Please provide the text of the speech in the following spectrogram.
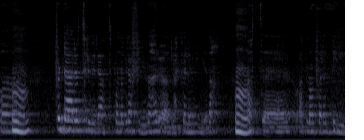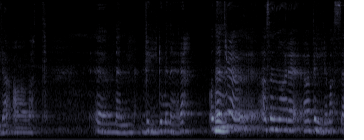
Og, mm. For der tror jeg at pornografien har ødelagt veldig mye. da. Mm. At, eh, at man får et bilde av at eh, menn vil dominere. Og det Mhm. tror jeg altså Nå har jeg, jeg har veldig masse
